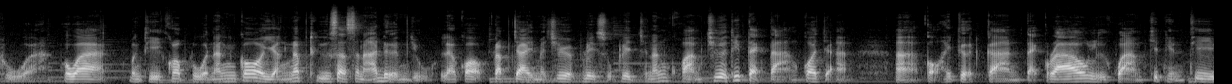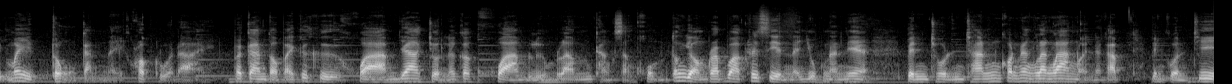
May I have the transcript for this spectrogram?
ครัว เพราะว่า บางทีครอบครัวนั้นก็ยังนับถือศาสนาเดิมอยู่ แล้วก็กลับใจมาเชื่อพระเยซูคริสต์ฉะนั้นความเชื่อที่แตกต่างก็จะก่อให้เกิดการแตกร้าวหรือความคิดเห็นที่ไม่ตรงกันในครอบครัวได้ ประการต่อไปก็คือ ความยากจนและก็ความลืมล้ำทางสังคม ต้องยอมรับว่าคริสเตียนในยุคนั้นเนี่ยเป็นชนชั้นค่อนข้างล่างๆหน่อยนะครับ เป็นคนที่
